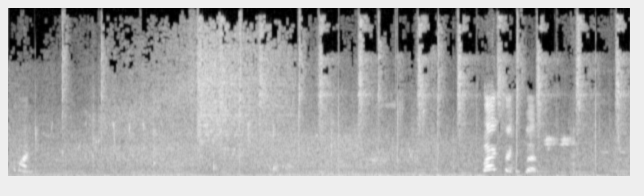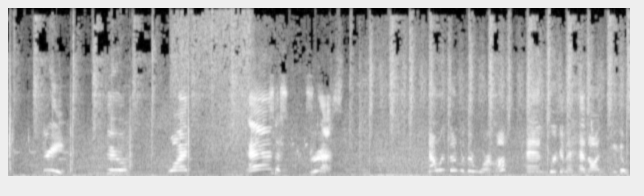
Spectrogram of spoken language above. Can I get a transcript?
Come on. Five seconds left. Three, two, one, and rest. Now we're done with our warm up and we're gonna head on to the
